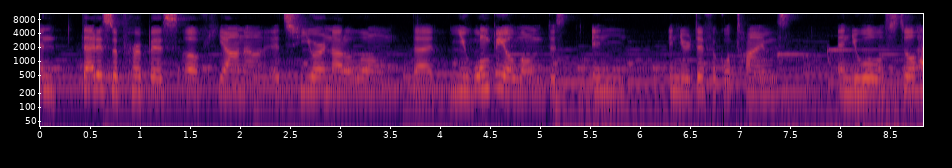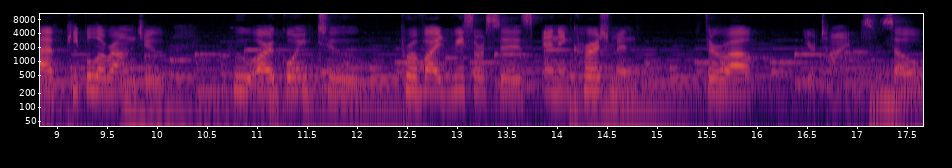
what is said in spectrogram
And that is the purpose of Yana. It's you're not alone, that you won't be alone this, in, in your difficult times, and you will still have people around you who are going to provide resources and encouragement throughout your times. So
